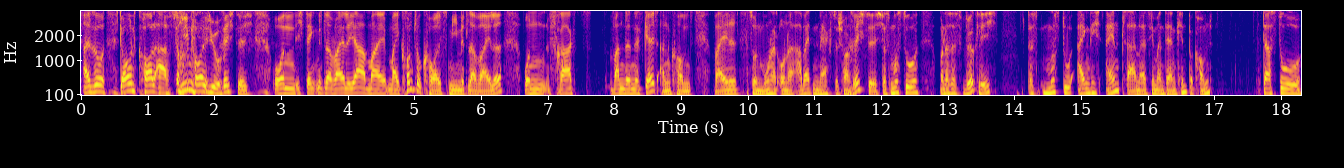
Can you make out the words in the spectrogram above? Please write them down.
also Don't call us, we call you. Richtig. Und ich denke mittlerweile, ja, my, my Konto calls me mittlerweile und fragt, wann denn das Geld ankommt, weil So einen Monat ohne Arbeiten merkst du schon. Richtig. Das musst du, und das ist wirklich, das musst du eigentlich einplanen als jemand, der ein Kind bekommt, dass du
